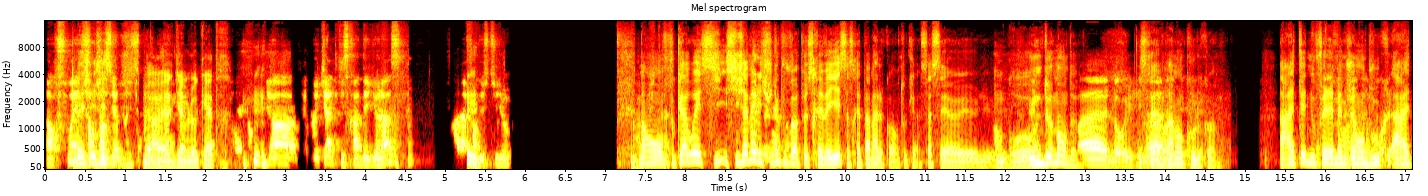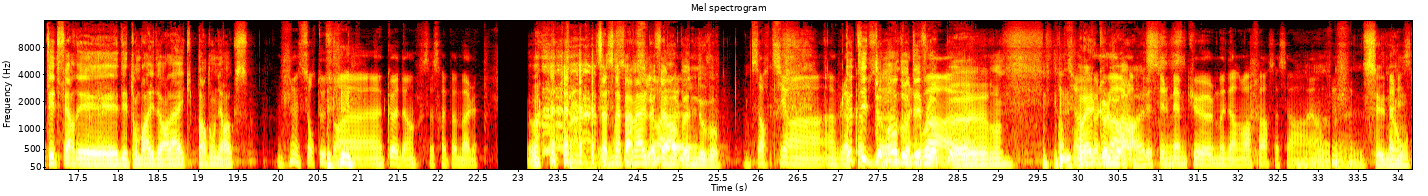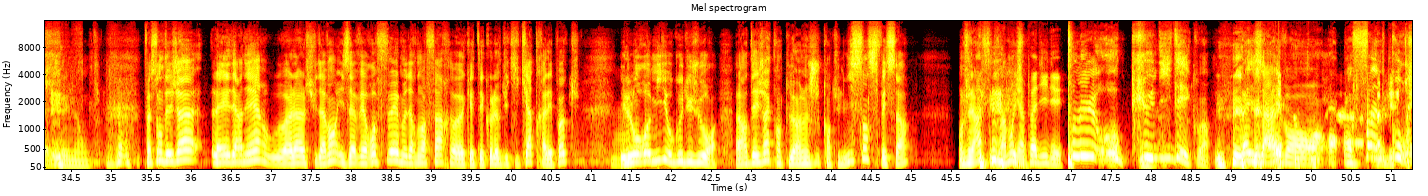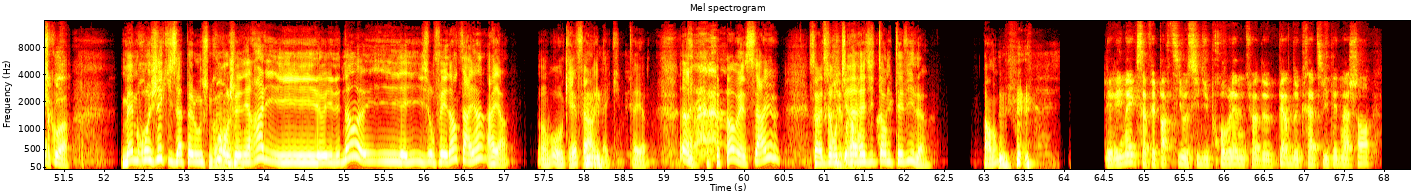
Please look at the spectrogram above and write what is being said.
Alors, soit ils sortent un Diablo, j'espère. Avec Diablo 4. il y aura un Diablo 4 qui sera dégueulasse à la fin du studio. Ah, Bah, en tout cas, ouais, si, si jamais les studios pouvaient un peu se réveiller, ça serait pas mal, quoi, en tout cas. Ça, c'est euh, En gros, une ouais. demande. Ouais, de Ce l'original. serait vraiment et- cool, quoi. Arrêtez de nous faire les mêmes jeux en boucle, arrêtez de faire des, des Tomb Raider-like. Pardon, Nerox. Surtout sur un, un code, hein, ça serait pas mal. Ça serait pas mal de faire un peu de euh, nouveau. Sortir un, un Black Petite Ops, euh, demande aux euh, développeurs. Sortir Ouais, un Cold War War, alors ouais, que c'est- le même que le Modern Warfare, ça sert à rien. Euh, c'est une honte, c'est une honte. De toute façon, déjà, l'année dernière, ou voilà, celui d'avant, ils avaient refait Modern Warfare, euh, qui était Call of Duty 4 à l'époque. Ils l'ont remis au goût du jour. Alors déjà, quand, le- un jeu- quand une licence fait ça, en général, c'est vraiment, Il n'y ils a pas d'idée. plus aucune idée, quoi. Là, ils arrivent en, en- en fin de course, quoi. Même Roger qu'ils appellent au secours, Ouais. en général, il, il- non, il- ils ont fait non, t'as rien, rien. Oh, bon, ok, fais un remake. Non, mais sérieux, ça veut dire on J'ai dirait Resident Evil. Pardon? Les remakes, ça fait partie aussi du problème, tu vois, de perte de créativité, de machin.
